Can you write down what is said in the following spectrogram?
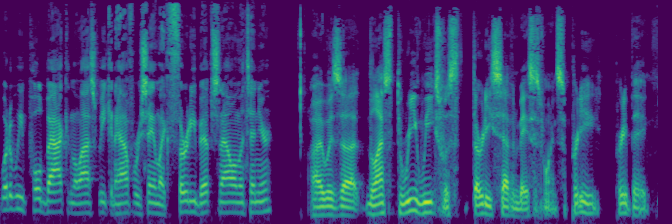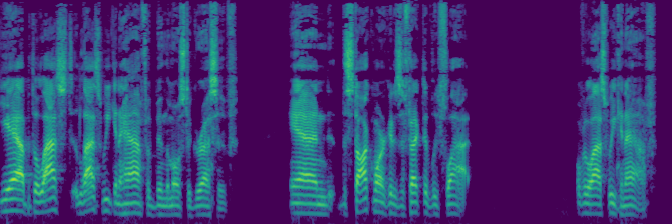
what have we pulled back in the last week and a half? We're saying like 30 bips now on the 10 year. I was uh, the last three weeks was 37 basis points, so pretty pretty big. Yeah, but the last last week and a half have been the most aggressive, and the stock market is effectively flat over the last week and a half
